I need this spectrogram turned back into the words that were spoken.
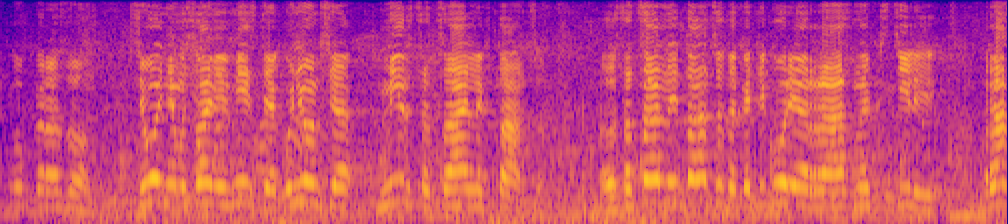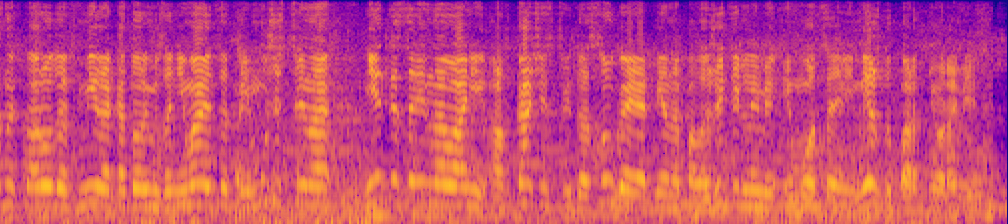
Клуб «Каразон». Сегодня мы с вами вместе окунемся в мир социальных танцев. Э, Социальные танцы – это категория разных стилей, разных народов мира, которыми занимаются преимущественно не для соревнований, а в качестве досуга и обмена положительными эмоциями между партнерами.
